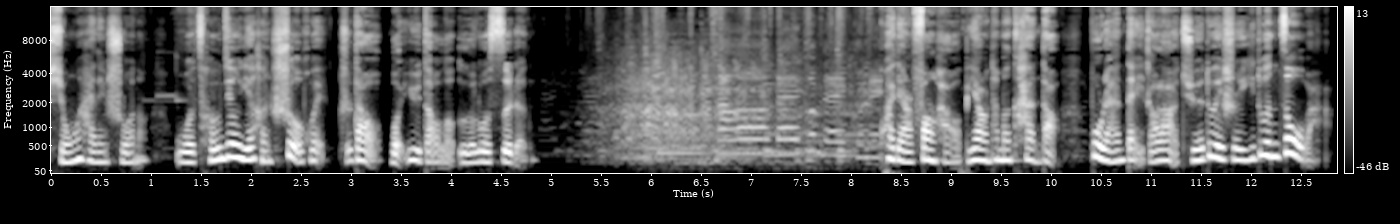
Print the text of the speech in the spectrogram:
熊还得说呢，我曾经也很社会，直到我遇到了俄罗斯人。快点放好，别让他们看到，不然逮着了绝对是一顿揍啊！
